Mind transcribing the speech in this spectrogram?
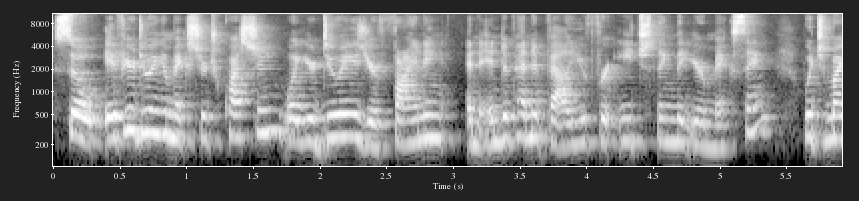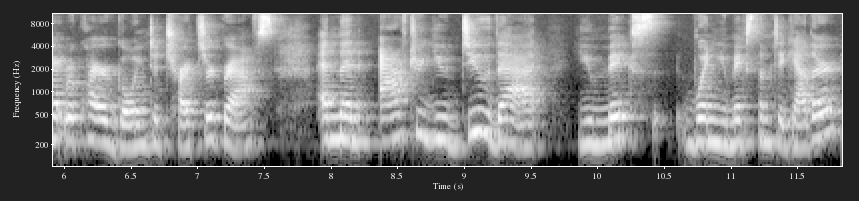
So if you're doing a mixture question, what you're doing is you're finding an independent value for each thing that you're mixing, which might require going to charts or graphs. And then after you do that, you mix when you mix them together,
